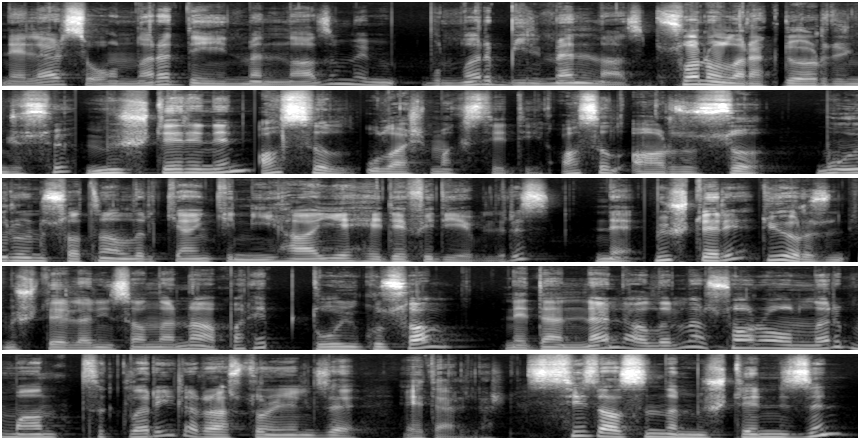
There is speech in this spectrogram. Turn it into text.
nelerse onlara değinmen lazım ve bunları bilmen lazım. Son olarak dördüncüsü müşterinin asıl ulaşmak istediği, asıl arzusu bu ürünü satın alırken ki nihai hedefi diyebiliriz. Ne? Müşteri diyoruz. Müşteriler insanlar ne yapar? Hep duygusal nedenlerle alırlar sonra onları mantıklarıyla rasyonalize ederler. Siz aslında müşterinizin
